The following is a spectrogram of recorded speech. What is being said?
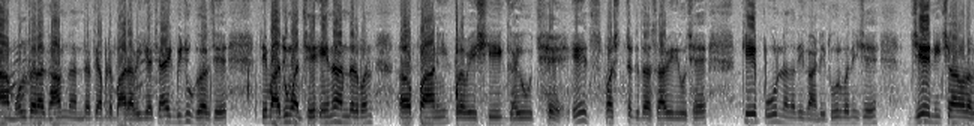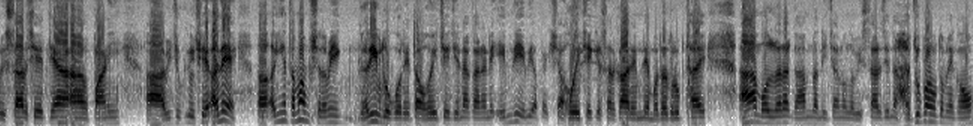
આ મોલધરા ગામના અંદરથી આપણે બહાર આવી ગયા છે. આ એક બીજું ઘર છે. તે બાજુમાં છે. એના અંદર પણ પાણી પ્રવેશી ગયું છે. એ સ્પષ્ટ દર્શાવી રહ્યું છે કે પૂર્ણ નદી ગાંડીતુર બની છે. જે નીચાણવાળો વિસ્તાર છે, ત્યાં આ પાણી આવી ચૂક્યું છે અને અહીંયા તમામ શ્રમિક, ગરીબ લોકો રહેતા હોય છે, જેના કારણે એમની એવી અપેક્ષા હોય છે કે સરકાર એમને મદદરૂપ થાય. આ મોલદરા ગામના નીચાણવાળો વિસ્તાર છે ને હજુ પણ હું તમને કહું,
